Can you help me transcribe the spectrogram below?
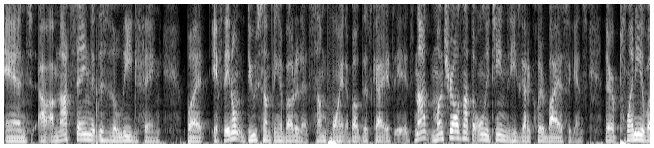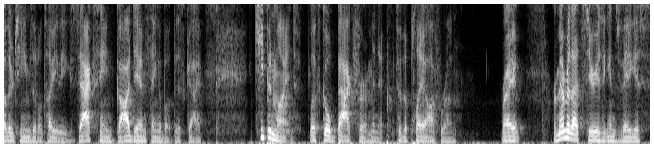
And I'm not saying that this is a league thing, but if they don't do something about it at some point about this guy, it's it's not Montreal's not the only team that he's got a clear bias against. There are plenty of other teams that'll tell you the exact same goddamn thing about this guy. Keep in mind, let's go back for a minute to the playoff run, right? Remember that series against Vegas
